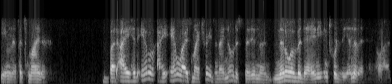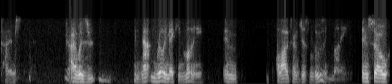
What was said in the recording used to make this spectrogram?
even if it's minor. But I had anal- I analyzed my trades, and I noticed that in the middle of the day, and even towards the end of the day, a lot of times, I was not really making money. And a lot of times just losing money. And so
